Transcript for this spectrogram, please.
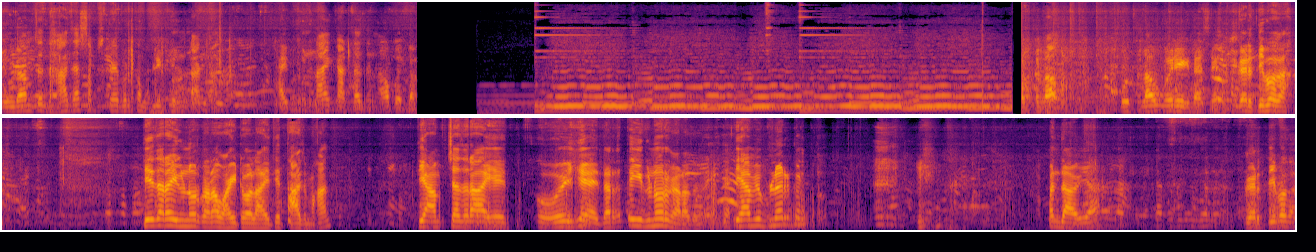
एवढं आमचं दहा हजार सबस्क्रायबर कंप्लीट करून टाका. आयफोन नाही काढला तर नाव बदला. एकदा गर्दी बघा. ते जरा इग्नोर करा व्हाईट वाला आहे ते ताजमहाल. ते आमच्या जरा आहे हो, हे आहे. जरा ते इग्नोर करा तुम्ही. ते आम्ही ब्लर करतो. आपण जाऊया. गर्दी बघा.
